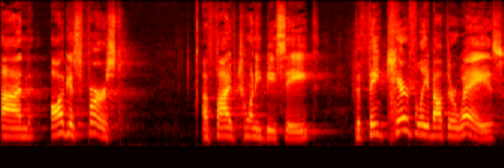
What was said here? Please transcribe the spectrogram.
on August 1st of 520 BC to think carefully about their ways.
